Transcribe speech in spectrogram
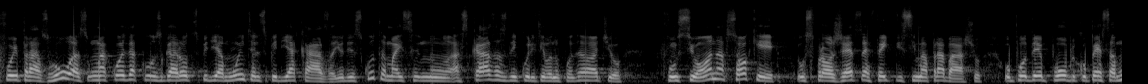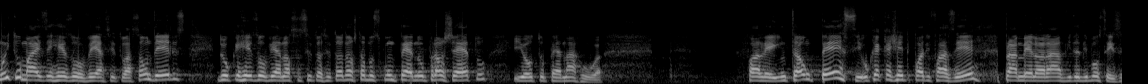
fui para as ruas, uma coisa que os garotos pediam muito, eles pediam casa. E eu disse, escuta, mas no, as casas de Curitiba não funcionam. tio, funciona, só que os projetos é feito de cima para baixo. O poder público pensa muito mais em resolver a situação deles do que resolver a nossa situação. Então, nós estamos com um pé no projeto e outro pé na rua. Falei, então pense o que, é que a gente pode fazer para melhorar a vida de vocês.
